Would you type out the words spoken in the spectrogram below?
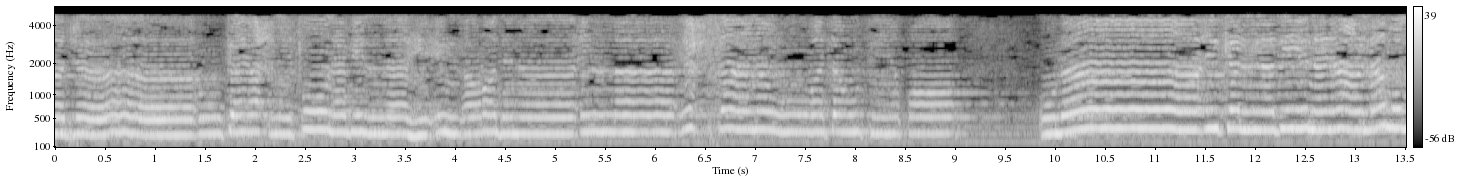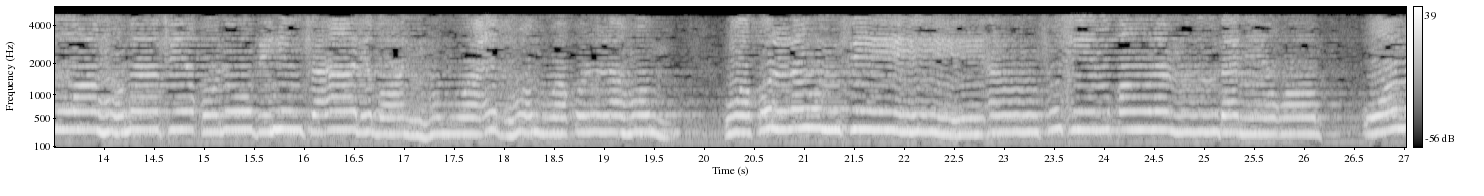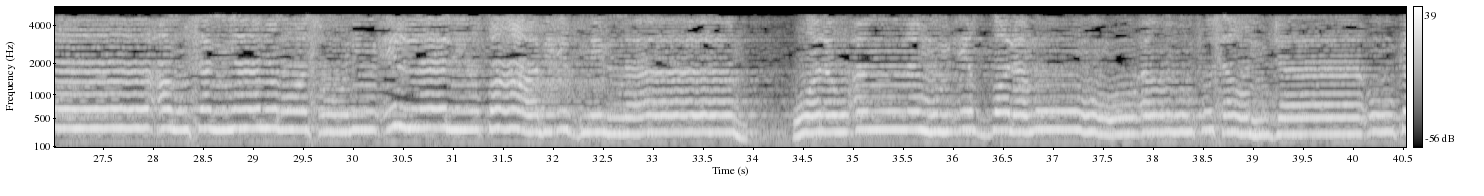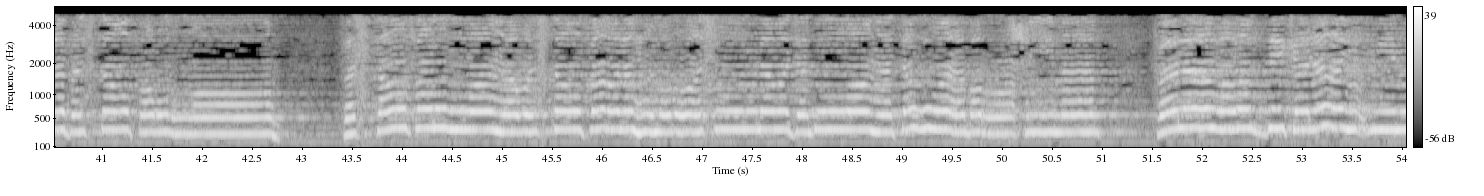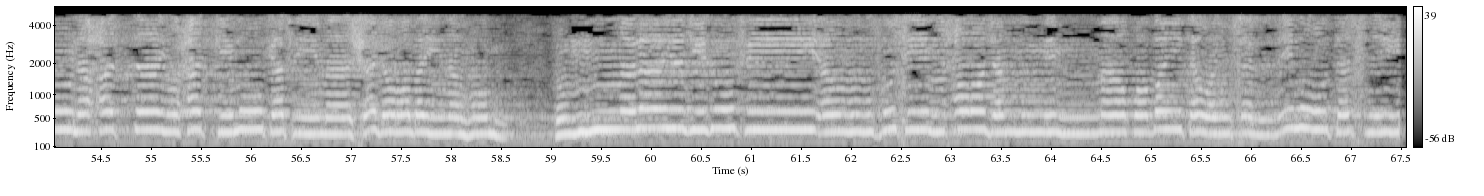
ثم جاءوك يحلفون بالله إن أردنا إلا إحسانا وتوفيقا. أولئك الذين يعلم الله ما في قلوبهم فأعرض عنهم وعظهم وقل لهم وقل لهم في أنفسهم قولا بليغا. وما ظلموا أنفسهم جاءوك فاستغفروا الله فاستغفروا الله واستغفر لهم الرسول لوجدوا الله توابا رحيما. فلا وربك لا يؤمنون حتى يحكموك فيما شجر بينهم ثم لا يجدوا حرجا مما قضيت ويسلموا تسليما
